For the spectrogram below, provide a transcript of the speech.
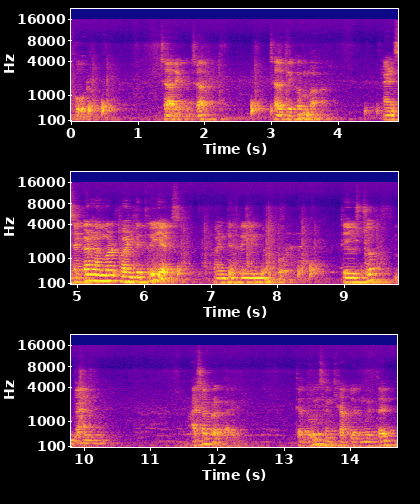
four चार एक चार. चार ते कम बारा. And second number twenty three x twenty three into four तेवीस चो ब्याण्णव. अशा प्रकारे त्या दोन संख्या आपल्याला मिळत आहेत.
